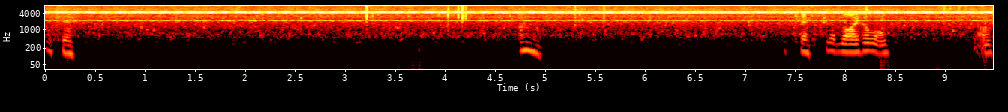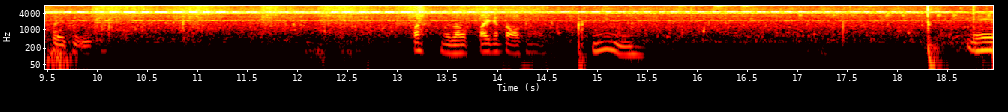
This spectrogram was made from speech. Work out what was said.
โอเคอืม โอเค เรียบร้อยครับผม เราใส่ถุงไปเดี๋ยวเราไปกันต่อครับผมอืมนี่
